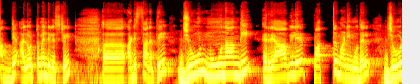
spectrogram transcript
ആദ്യ അലോട്ട്മെന്റ് ലിസ്റ്റിൽ അടിസ്ഥാനത്തിൽ ജൂൺ മൂന്നാം തീയതി രാവിലെ പത്ത് മണി മുതൽ ജൂൺ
